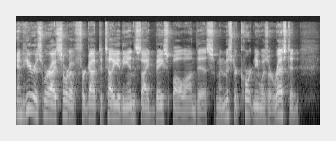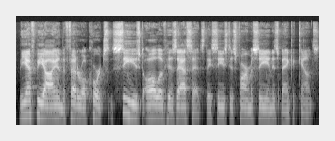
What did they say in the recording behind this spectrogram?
And here is where I sort of forgot to tell you the inside baseball on this. When Mr. Courtney was arrested, the FBI and the federal courts seized all of his assets. They seized his pharmacy and his bank accounts.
